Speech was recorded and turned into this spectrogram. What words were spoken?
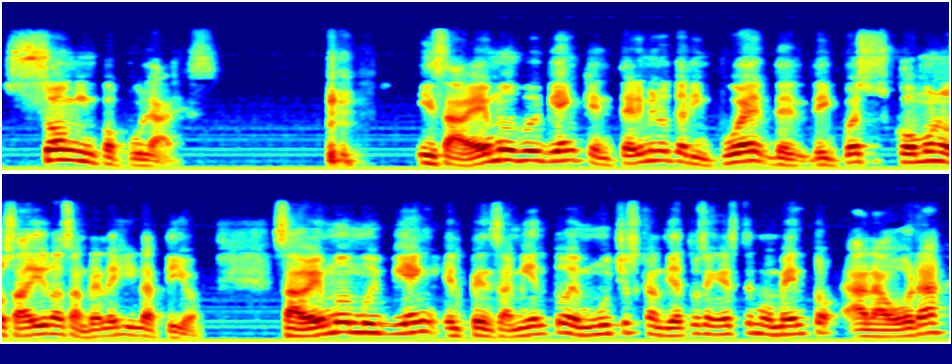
son impopulares y sabemos muy bien que en términos de, impuestos, cómo nos ha ido la Asamblea Legislativa. Sabemos muy bien el pensamiento de muchos candidatos en este momento a la hora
